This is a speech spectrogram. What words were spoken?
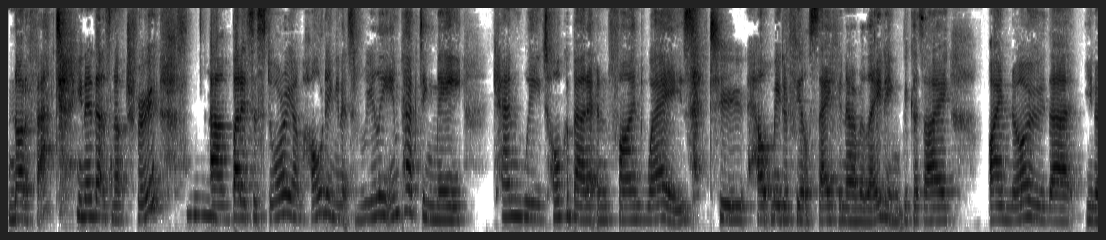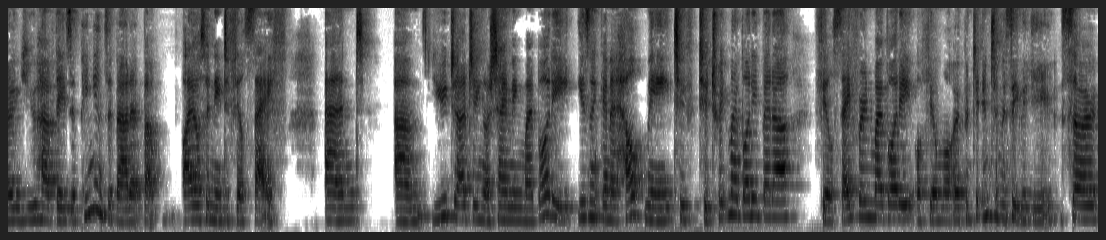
not a fact. You know, that's not true. Mm. Um, but it's a story I'm holding and it's really impacting me can we talk about it and find ways to help me to feel safe in our relating because i i know that you know you have these opinions about it but i also need to feel safe and um, you judging or shaming my body isn't going to help me to to treat my body better feel safer in my body or feel more open to intimacy with you so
